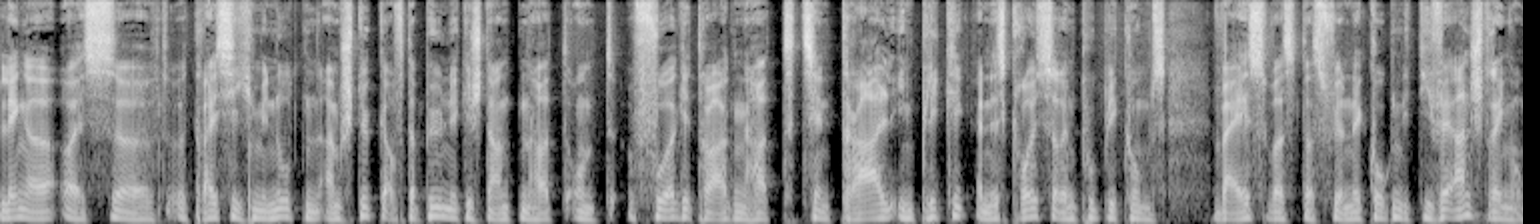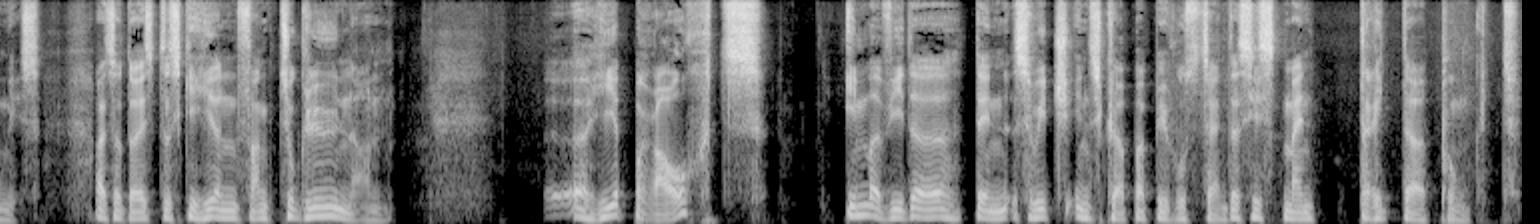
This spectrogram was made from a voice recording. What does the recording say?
länger als äh, 30 Minuten am Stück auf der Bühne gestanden hat und vorgetragen hat, zentral im Blick eines größeren Publikums, weiß, was das für eine kognitive Anstrengung ist. Also da ist das Gehirn fängt zu glühen an. Äh, hier braucht's immer wieder den Switch ins Körperbewusstsein. Das ist mein dritter Punkt.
